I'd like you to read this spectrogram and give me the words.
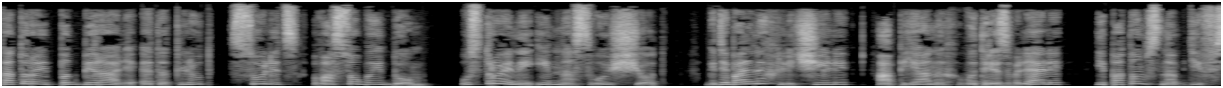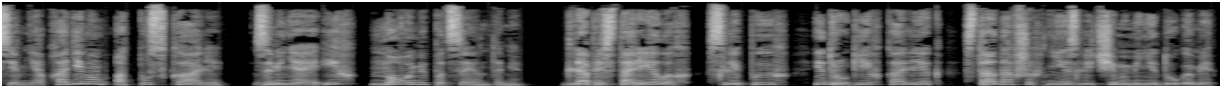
которые подбирали этот люд с улиц в особый дом, устроенный им на свой счет, где больных лечили, а пьяных вытрезвляли и потом, снабдив всем необходимым, отпускали, заменяя их новыми пациентами. Для престарелых, слепых и других коллег, страдавших неизлечимыми недугами,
